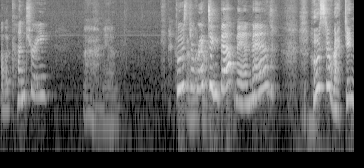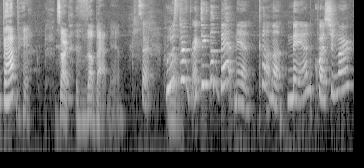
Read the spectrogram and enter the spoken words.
of a country. Ah man. Who's directing Batman, man? Who's directing Batman? Sorry, the Batman. Sorry, who's Uh. directing the Batman? Comma man? Question mark.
